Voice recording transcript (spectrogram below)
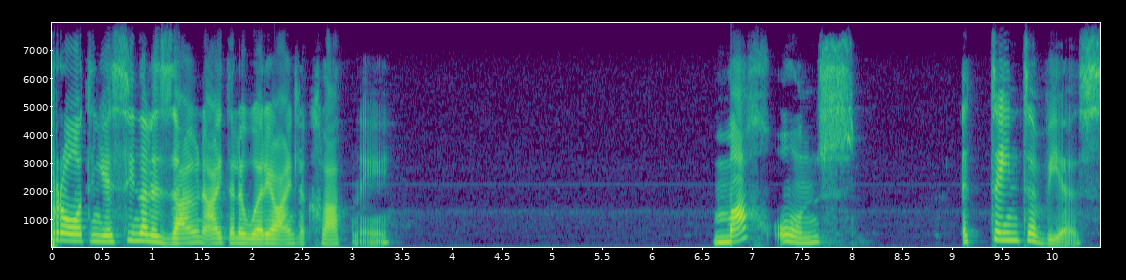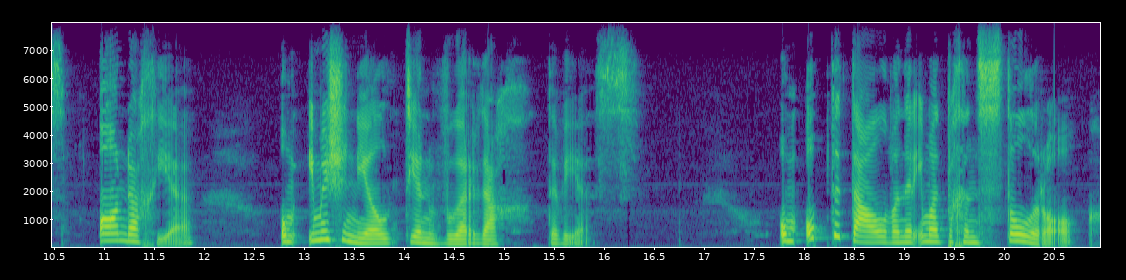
praat en jy sien hulle zone uit, hulle hoor jou eintlik glad nie. Mag ons attente wees, aandag gee om emosioneel teenwoordig te wees. Om op te tel wanneer iemand begin stil raak.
